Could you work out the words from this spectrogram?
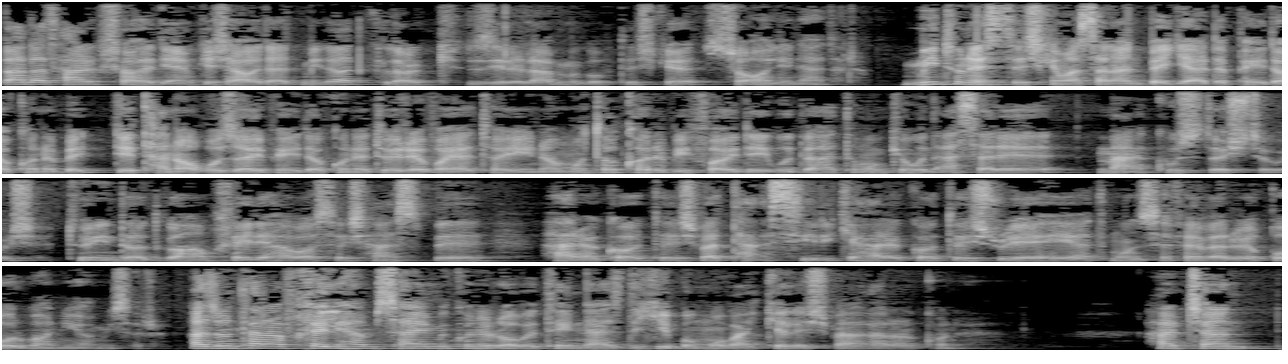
بعد از هر شاهدی هم که شهادت می‌داد کلارک زیر لب میگفتش که سوالی نداره میتونستش که مثلا بگرده پیدا کنه به تناقضایی پیدا کنه توی روایت های اینا منتها کار بیفایده ای بود و حتی ممکن بود اثر معکوس داشته باشه. توی این دادگاه هم خیلی حواسش هست به حرکاتش و تأثیری که حرکاتش روی هیئت منصفه و روی قربانی ها می‌ذاره. از اون طرف خیلی هم سعی می‌کنه رابطه نزدیکی با موکلش برقرار کنه. هرچند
